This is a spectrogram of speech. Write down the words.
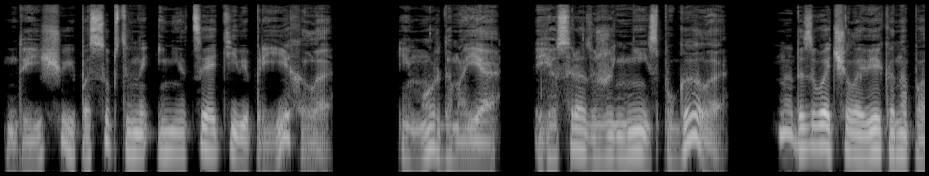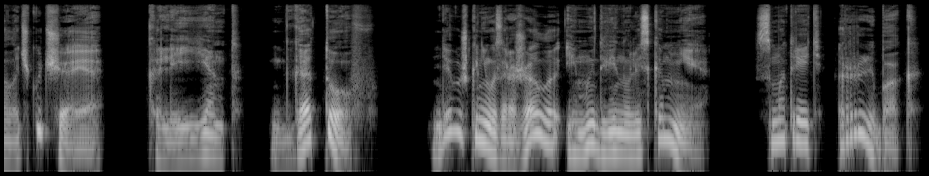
да еще и по собственной инициативе приехала, и морда моя ее сразу же не испугала, Надо звать человека на палочку чая. Клиент готов. Девушка не возражала, и мы двинулись ко мне. Смотреть рыбок.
